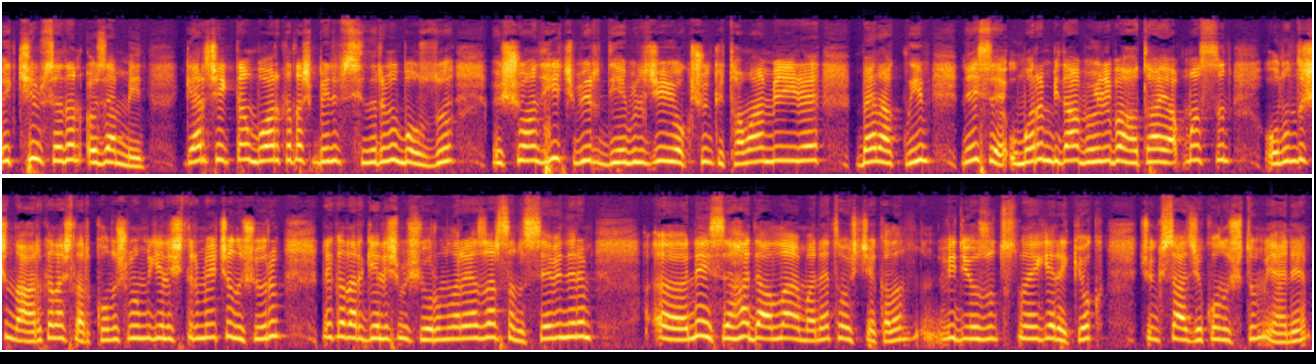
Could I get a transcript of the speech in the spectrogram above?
ve kimseden özenmeyin. Gerçekten bu arkadaş benim sinirimi bozdu ve şu an hiçbir diyebileceği yok. Çünkü tamamıyla ben haklıyım. Neyse umarım bir daha böyle bir hata yapmazsın. Onun dışında arkadaşlar konuşmamı geliştirmeye çalışıyorum. Ne kadar gelişmiş yorumlara yazarsanız sevinirim. Ee, neyse hadi Allah'a emanet hoşçakalın. Video tutmaya gerek yok. Çünkü sadece konuştum yani.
